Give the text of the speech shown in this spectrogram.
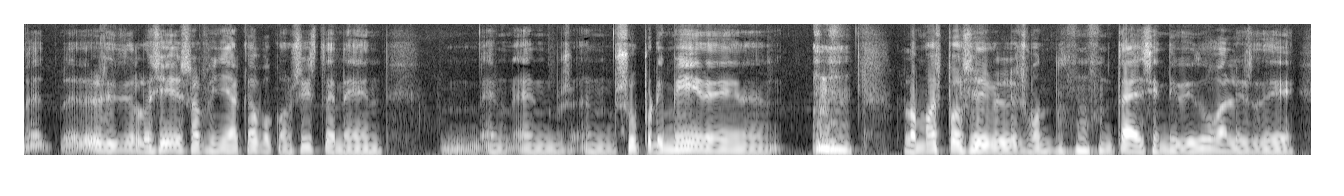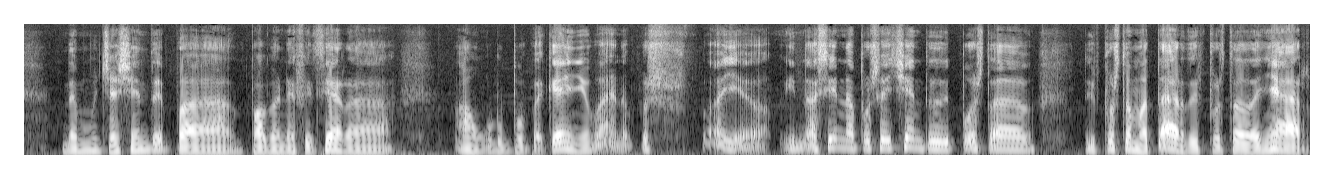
¿eh? las ideologías al fin y al cabo consisten en, en, suprimir lo más posible las voluntades individuales de, de mucha gente para beneficiar a, a, un grupo pequeño bueno pues oye y así pues hay gente dispuesta dispuesta a matar dispuesta a dañar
